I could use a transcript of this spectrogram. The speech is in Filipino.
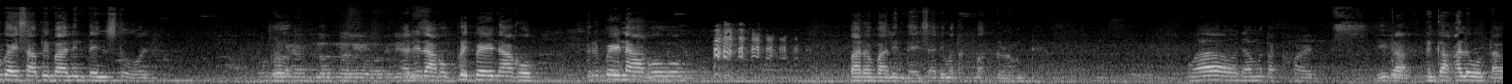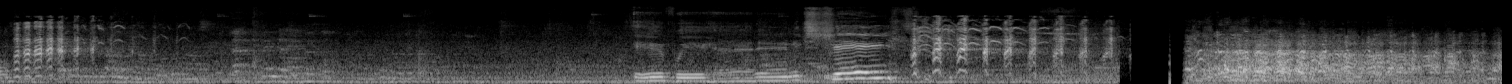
So guys, happy Valentine's to all. So, ano na ako, prepare na ako. Prepare na ako para Valentine's. Adi matak background. Wow, damotak hearts. Nagka, nagkakalutaw. If we had an exchange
